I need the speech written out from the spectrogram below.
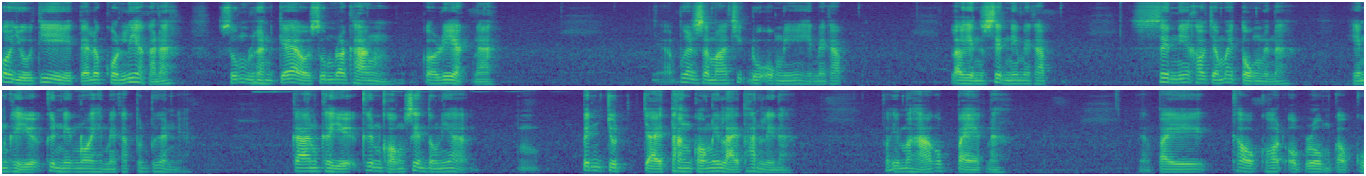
ก็อยู่ที่แต่ละคนเรียกอะนะ ซุ้มเรือนแก้ว ซุ้มระฆังก็เรียกนะ เพื่อนสมาชิกดูองค์นี้เห็นไหมครับ เราเห็นเส้นนี้ไหมครับ เส้นนี้เขาจะไม่ตรงเลยนะ เห็นขยเยอะขึ้นเล็กน้อยเห็นไหมครับ เพื่อนๆเนี่ยการขยเยอะขึ้นของเส้นตรงนี้เป็นจุดจ่ายตังของหลายๆท่านเลยนะพระมหาก็แปลกนะ ไปเข้าคอร์สอบรมกับครู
